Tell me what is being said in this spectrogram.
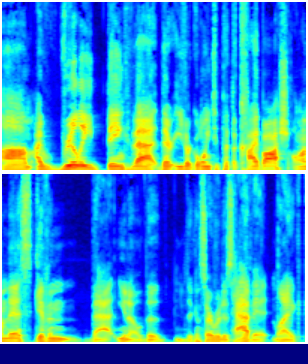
Um, I really think that they're either going to put the kibosh on this, given that you know the the conservatives have it. Like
